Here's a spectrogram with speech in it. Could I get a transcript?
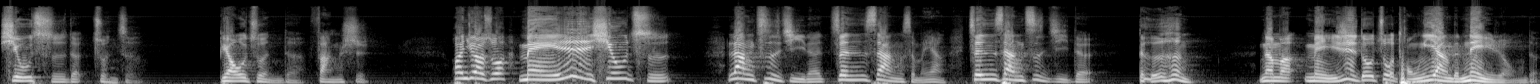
修持的准则。标准的方式，换句话说，每日修持，让自己呢增上什么样？增上自己的德行。那么每日都做同样的内容的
